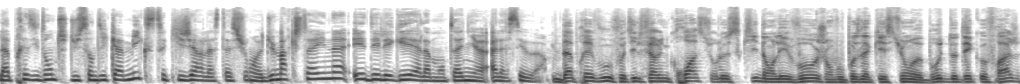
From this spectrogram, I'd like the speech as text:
la présidente du syndicat mixte qui gère la station du Markstein et déléguée à la montagne à la CEA. D'après vous, faut-il faire une croix sur le ski dans les Vosges? On vous pose la question euh, brute de décoffrage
